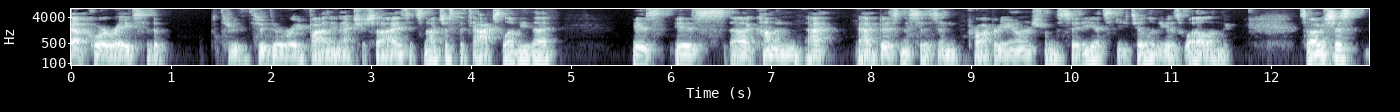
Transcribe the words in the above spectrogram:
EPCOR rates through the through through the rate filing exercise. It's not just the tax levy that is is uh, coming at at businesses and property owners from the city. It's the utility as well. And the, so I was just,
